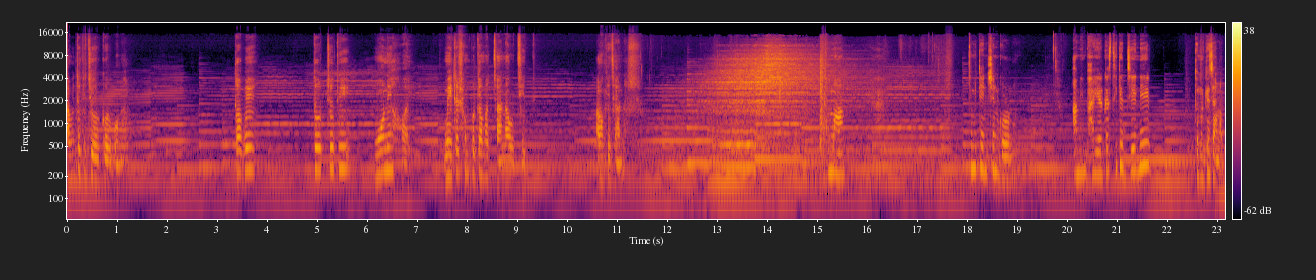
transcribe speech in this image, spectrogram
আমি তোকে জোর করব না। তবে তোর যদি মনে হয় মেয়েটা সম্পর্কে আমার জানা উচিত। আমাকে জানাস। মা তুমি টেনশন করো না। আমি ভাইয়ার কাছ থেকে জেনে তোমাকে জানাব।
